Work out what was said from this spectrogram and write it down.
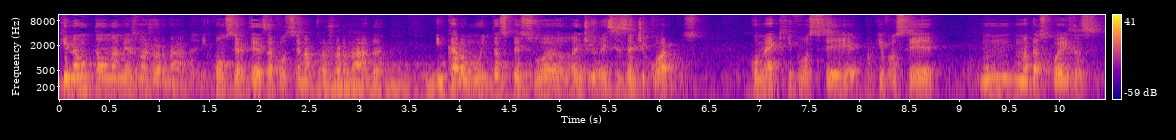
que não estão na mesma jornada. E com certeza você, na tua jornada, encarou muitas pessoas, anti, esses anticorpos como é que você, porque você, uma das coisas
